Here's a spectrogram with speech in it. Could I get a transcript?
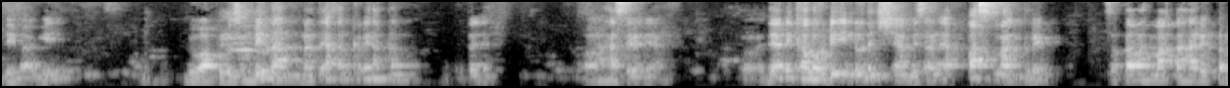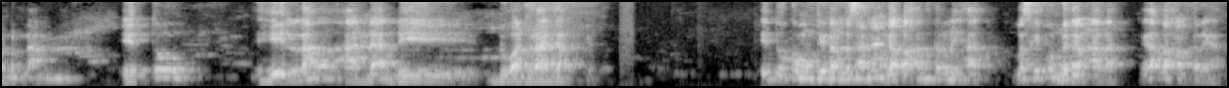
dibagi 29, nanti akan kelihatan itunya, eh, hasilnya. Jadi kalau di Indonesia, misalnya pas maghrib, setelah matahari terbenam, itu hilal ada di dua derajat. Gitu. Itu kemungkinan besarnya nggak bakal terlihat, meskipun dengan alat, nggak bakal terlihat.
